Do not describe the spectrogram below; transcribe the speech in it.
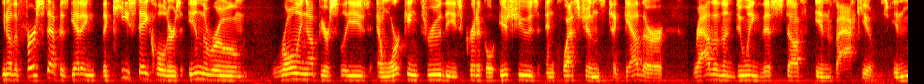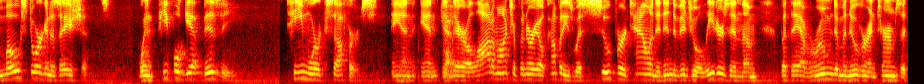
you know, the first step is getting the key stakeholders in the room, rolling up your sleeves, and working through these critical issues and questions together rather than doing this stuff in vacuums. In most organizations, when people get busy, teamwork suffers and and, yeah. and there are a lot of entrepreneurial companies with super talented individual leaders in them but they have room to maneuver in terms of,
